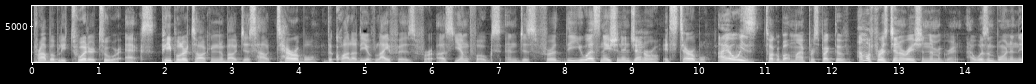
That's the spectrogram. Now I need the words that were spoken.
probably Twitter too or X. People are talking about just how terrible the quality of life is for us young folks and just for the US nation in general. It's terrible. I always talk about my perspective. I'm a first generation immigrant. I wasn't born in the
